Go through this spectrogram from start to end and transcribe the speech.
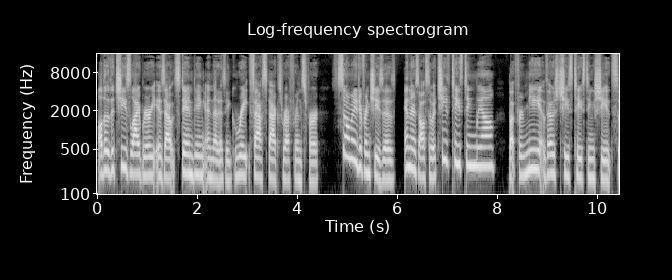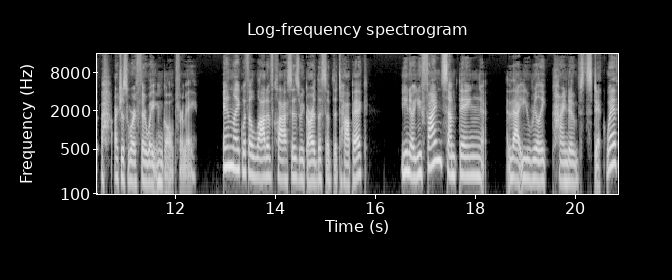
Although the cheese library is outstanding and that is a great fast facts reference for so many different cheeses. And there's also a cheese tasting wheel. But for me, those cheese tasting sheets are just worth their weight in gold for me. And like with a lot of classes, regardless of the topic, you know, you find something that you really kind of stick with.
